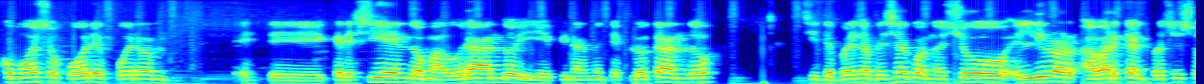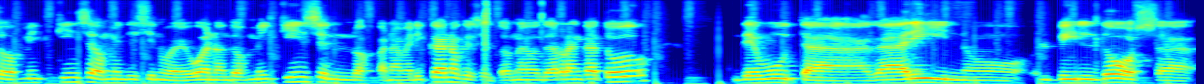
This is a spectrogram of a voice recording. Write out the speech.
cómo esos jugadores fueron este, creciendo, madurando y eh, finalmente explotando. Si te pones a pensar, cuando yo. El libro abarca el proceso 2015-2019. Bueno, en 2015, en los Panamericanos, que es el torneo donde arranca todo, debuta Garino, Bildosa,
